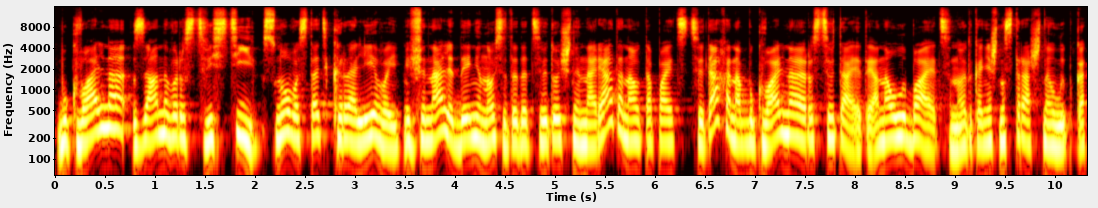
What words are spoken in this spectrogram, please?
буквально заново расцвести, снова стать королевой. И в финале Дэнни носит этот цветочный наряд, она утопает в цветах, она буквально расцветает, и она улыбается. Но это, конечно, страшная улыбка.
